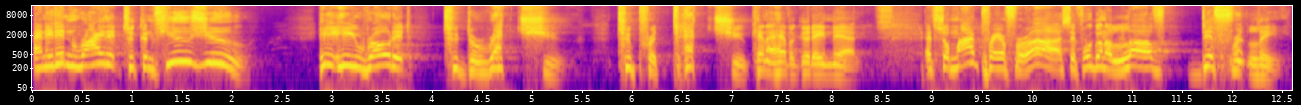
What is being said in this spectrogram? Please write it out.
and He didn't write it to confuse you, He, he wrote it to direct you, to protect you. Can I have a good amen? And so, my prayer for us, if we're gonna love differently,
